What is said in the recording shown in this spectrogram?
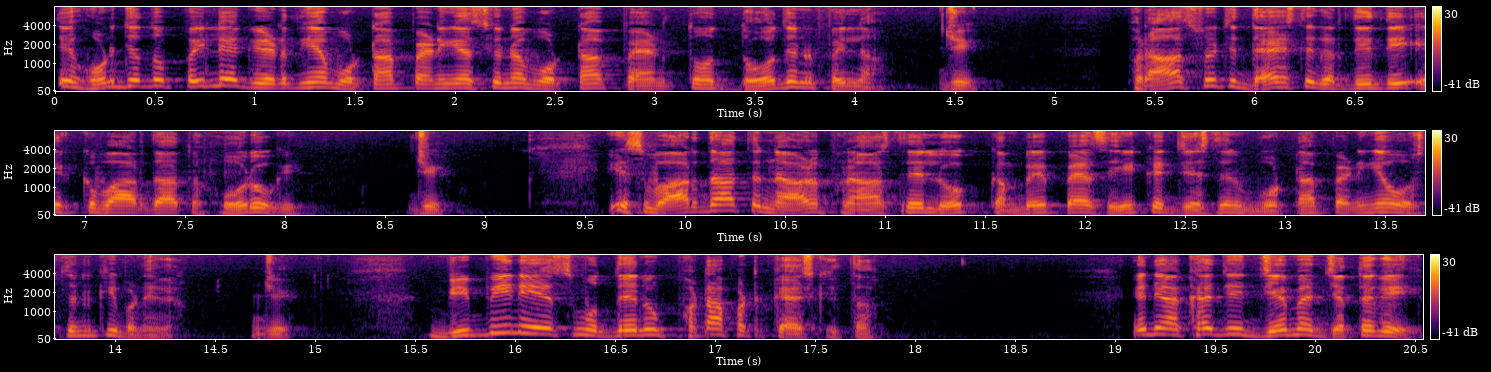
ਤੇ ਹੁਣ ਜਦੋਂ ਪਹਿਲੇ ਗੇੜ ਦੀਆਂ ਵੋਟਾਂ ਪੈਣੀਆਂ ਸੀ ਉਹਨਾਂ ਵੋਟਾਂ ਪੈਣ ਤੋਂ 2 ਦਿਨ ਪਹਿਲਾਂ ਜੀ। ਫਰਾਂਸ ਵਿੱਚ ਦਹਿਸ਼ਤਗਰਦੀ ਦੀ ਇੱਕ ਵਾਰਦਾਤ ਹੋਰ ਹੋ ਗਈ। ਜੀ। ਇਸ ਵਾਰਦਾਤ ਨਾਲ ਫਰਾਂਸ ਦੇ ਲੋਕ ਕੰਬੇ ਪਏ ਸੀ ਕਿ ਜਿਸ ਦਿਨ ਵੋਟਾਂ ਪੈਣੀਆਂ ਉਸ ਦਿਨ ਕੀ ਬਣੇਗਾ। ਜੀ। ਬੀਬੀ ਨੇ ਇਸ ਮੁੱਦੇ ਨੂੰ ਫਟਾਫਟ ਕੈਸ਼ ਕੀਤਾ। ਇਹਨੇ ਆਖਿਆ ਜੀ ਜੇ ਮੈਂ ਜਿੱਤ ਗਈ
